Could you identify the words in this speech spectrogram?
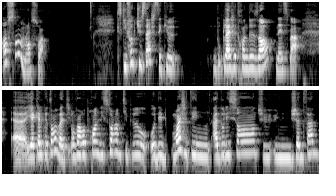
ensemble en soi. Ce qu'il faut que tu saches, c'est que, donc là, j'ai 32 ans, n'est-ce pas? Euh, il y a quelques temps, on va, on va reprendre l'histoire un petit peu au, début. Moi, j'étais une adolescente, une jeune femme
